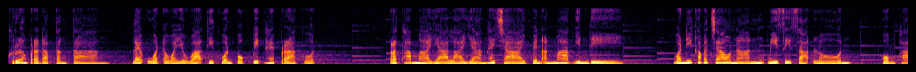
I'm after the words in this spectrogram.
เครื่องประดับต่างๆ และอวดอวัยวะที่ควรปกปิดให้ปรากฏ กระทำมายาหลายอย่างให้ชายเป็นอันมากยินดี วันนี้ข้าพเจ้านั้นมีศีรษะโล้นผมผ้า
